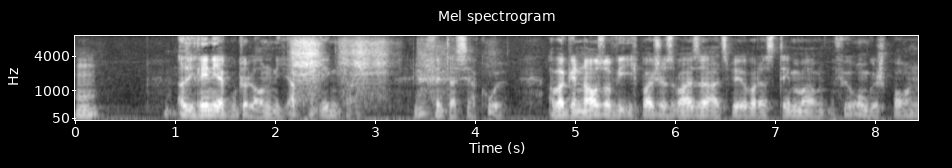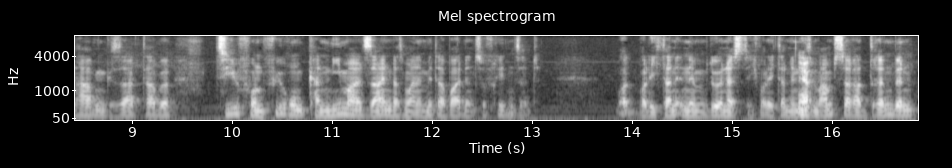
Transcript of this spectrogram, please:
Hm? Also ich lehne ja gute Laune nicht ab, im Gegenteil. Ich finde das ja cool. Aber genauso wie ich beispielsweise, als wir über das Thema Führung gesprochen haben, gesagt habe, Ziel von Führung kann niemals sein, dass meine Mitarbeiter zufrieden sind. Weil ich dann in dem, du erinnerst dich, weil ich dann in ja. diesem Hamsterrad drin bin,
